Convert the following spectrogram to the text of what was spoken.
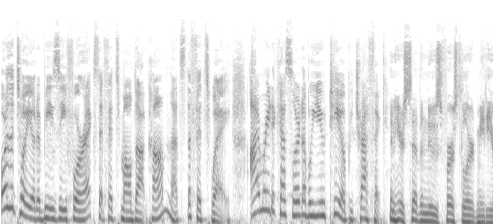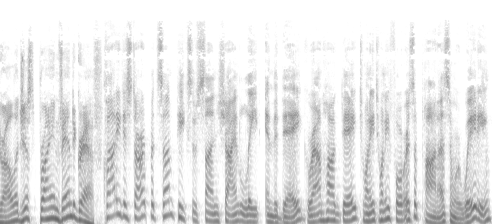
or the Toyota BZ4X at fitzmall.com. That's the Fitzway. I'm Rita Kessler, WTOP Traffic. And here's 7 News First Alert meteorologist Brian van de Graaff. Cloudy to start, but some peaks of sunshine late in the day. Groundhog Day 2024 is upon us, and we're waiting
